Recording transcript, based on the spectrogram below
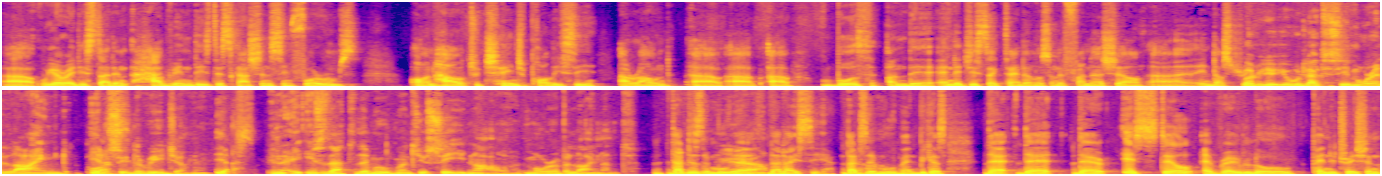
uh, we already started having these discussions in forums on how to change policy around uh, uh, uh, both on the energy sector and also on the financial uh, industry. But you, you would like to see more aligned policy Yes. in the region. yes, is that the movement you see now, more of alignment? that is the movement Yeah. that I see. That's the movement because there, there, there is still a very low penetration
